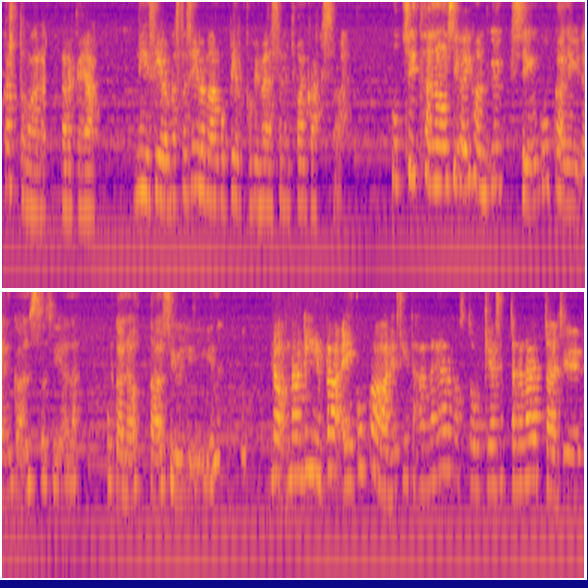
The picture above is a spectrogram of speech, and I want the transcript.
katsomaan näitä mörköjä niin silmästä silmään kuin pilkkopimeässä nyt voi katsoa. Mut sit hän on siellä ihan yksin. Kuka niiden kanssa siellä? Kuka ne ottaa syliin? No, no niinpä, ei kukaan, ja siitähän ne hermostuukin, ja sitten ne näyttäytyy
